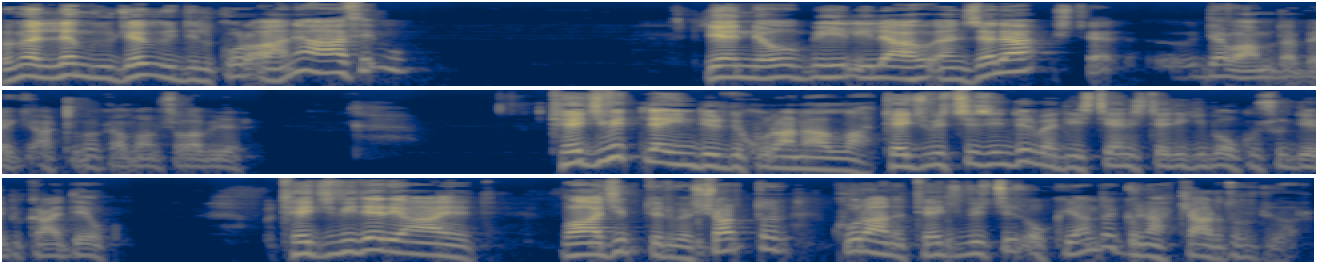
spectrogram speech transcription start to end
ve men lem yücevvidil Kur'ane asimu. Liennehu bihil ilahu enzela. İşte devamında belki aklıma kalmamış olabilir. Tecvidle indirdi Kur'an'ı Allah. Tecvidsiz indirmedi. İsteyen istediği gibi okusun diye bir kaide yok. Tecvide riayet vaciptir ve şarttır. Kur'an'ı tecvidsiz okuyan da günahkardır diyor.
